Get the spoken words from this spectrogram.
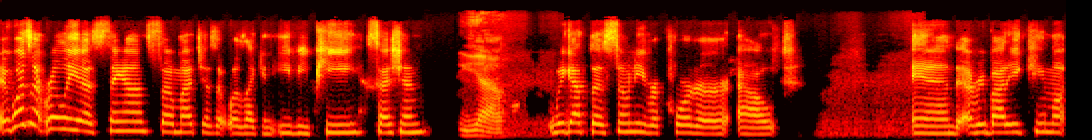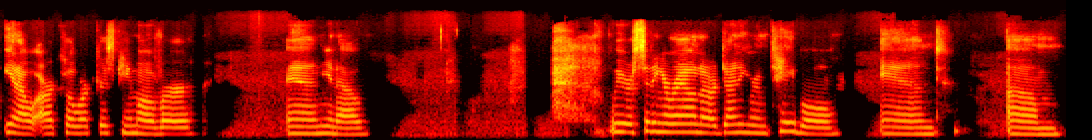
It wasn't really a séance so much as it was like an EVP session. Yeah. We got the Sony recorder out, and everybody came. You know, our coworkers came over, and you know, we were sitting around our dining room table, and um,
